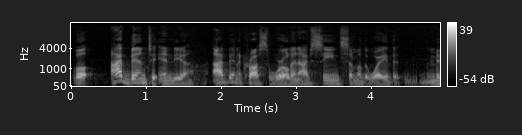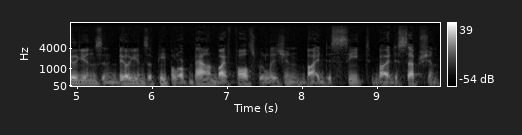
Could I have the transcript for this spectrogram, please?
Well, I've been to India. I've been across the world and I've seen some of the way that millions and billions of people are bound by false religion, by deceit, by deception.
